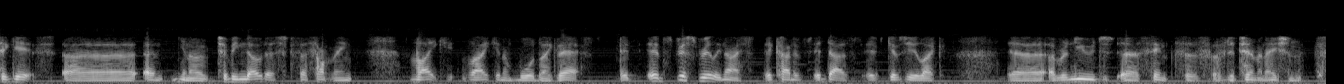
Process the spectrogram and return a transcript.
to get uh, and you know to be noticed for something like like an award like that, it it's just really nice. It kind of it does. It gives you like uh, a renewed uh, sense of, of determination.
